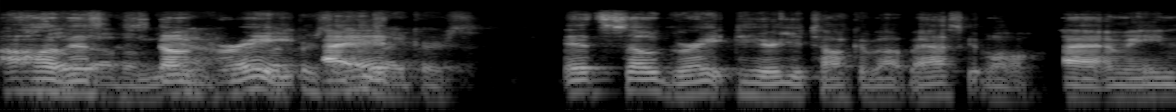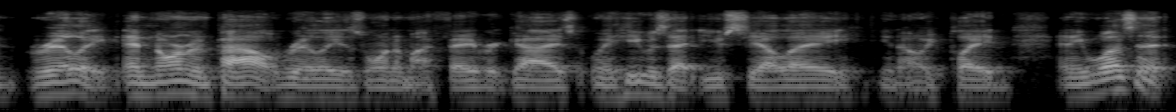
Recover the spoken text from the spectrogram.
Oh, Both this is so yeah. great. Clippers I- and it- Lakers. It's so great to hear you talk about basketball. I mean, really, and Norman Powell really is one of my favorite guys. When he was at UCLA, you know, he played, and he wasn't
